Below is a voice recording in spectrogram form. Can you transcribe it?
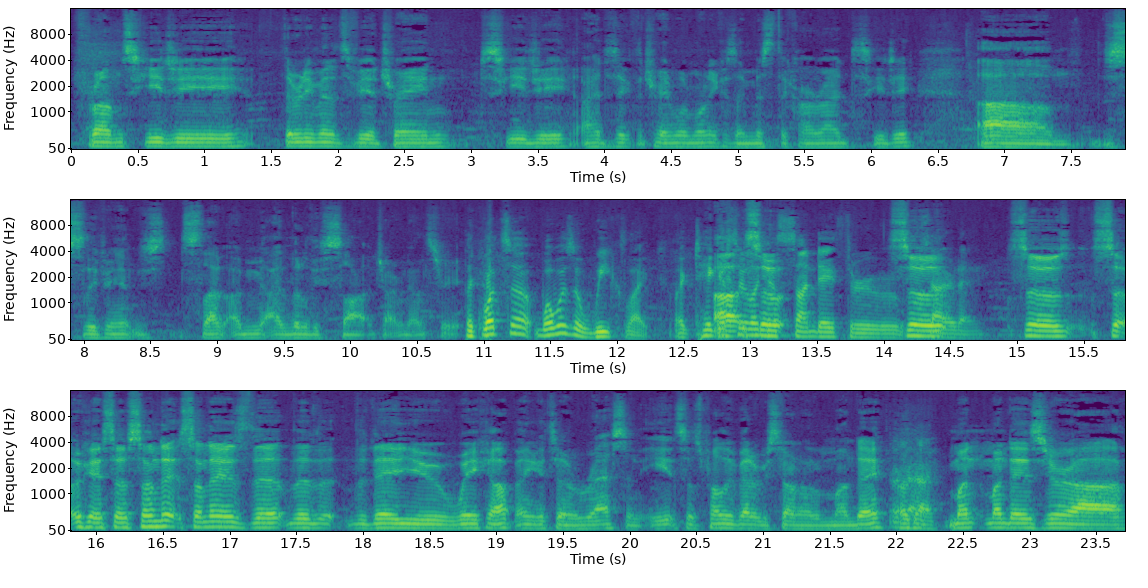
from Tsukiji, 30 minutes via train to Tsukiji. I had to take the train one morning because I missed the car ride to Tsukiji. Um, just sleeping it, just slept. I, mean, I literally saw it driving down the street. like what's a what was a week like? Like take us Uh, through like so- a Sunday through so, Saturday. So so okay, so Sunday Sunday is the, the the day you wake up and get to rest and eat. So it's probably better we start on a Monday. Okay. Mon- Mondays you're uh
